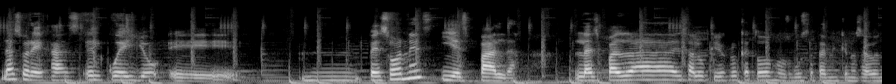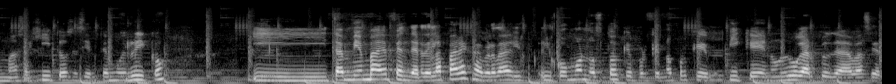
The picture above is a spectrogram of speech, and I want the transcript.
las orejas, el cuello, eh, mm, pezones y espalda. La espalda es algo que yo creo que a todos nos gusta también, que nos haga un masajito, se siente muy rico. Y también va a depender de la pareja, ¿verdad? El, cómo nos toque, porque no porque pique en un lugar, pues ya va a ser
